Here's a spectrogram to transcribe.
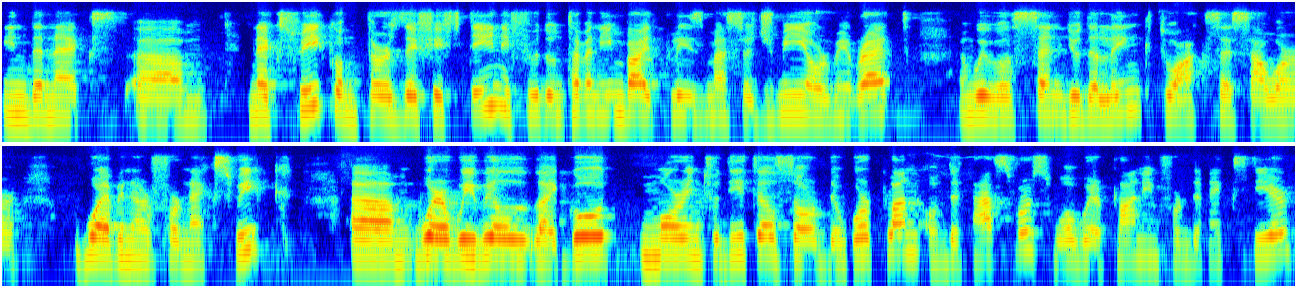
in the next um, next week on Thursday 15. If you don't have an invite, please message me or Miret, and we will send you the link to access our webinar for next week, um, where we will like go more into details of the work plan of the task force, what we're planning for the next year.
